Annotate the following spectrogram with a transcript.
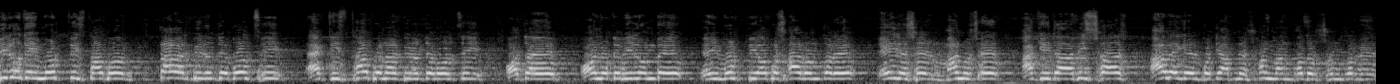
বিরোধী মূর্তি স্থাপন, তার বিরুদ্ধে বলছি, একটি স্থাপনার বিরুদ্ধে বলছি, অতএব অনতি বিলম্বে এই মূর্তি অপসারণ করে এই দেশের মানুষের আকিদা বিশ্বাস, আবেগের প্রতি আপনি সম্মান প্রদর্শন করবেন।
